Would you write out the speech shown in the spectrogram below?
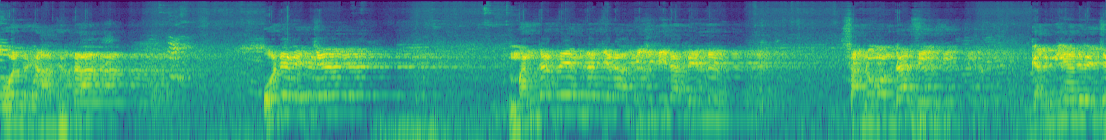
ਉਹ ਲਗਾ ਦਿੱਤਾ। ਉਹਦੇ ਵਿੱਚ ਮੰਦਰ ਦੇ ਅੰਦਰ ਜਿਹੜਾ ਬਿਜਲੀ ਦਾ ਬਿੱਲ ਸਾਨੂੰ ਆਉਂਦਾ ਸੀ, ਗਰਮੀਆਂ ਦੇ ਵਿੱਚ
